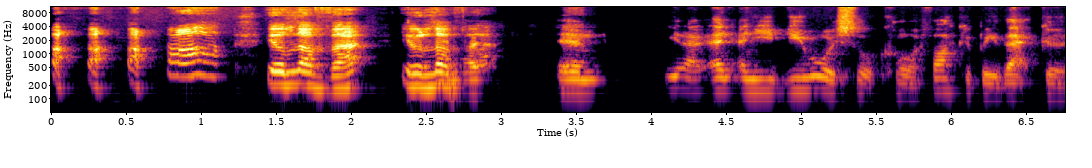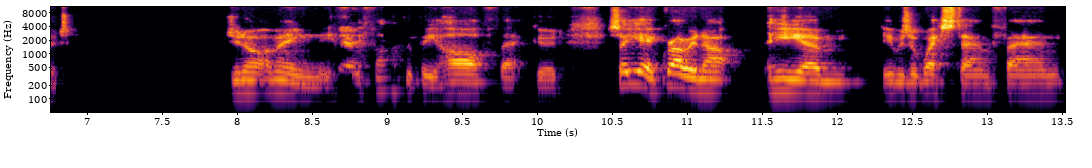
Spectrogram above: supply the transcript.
You'll love that. You'll love you know, that. And you know, and, and you, you always thought, cool, if I could be that good. Do you know what I mean? If, Yeah. if I could be half that good. So yeah, growing up, he um he was a West Ham fan.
